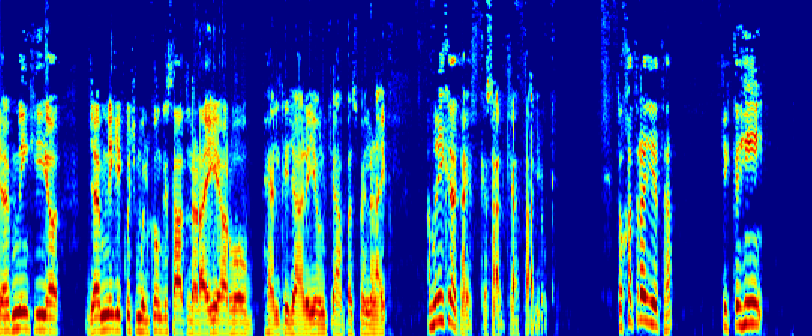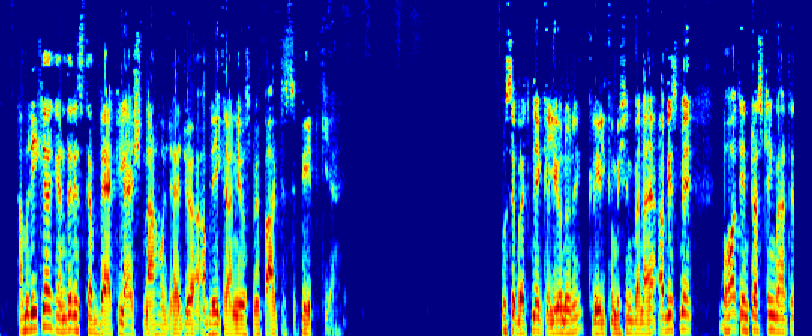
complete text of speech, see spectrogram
جرمنی کی اور جرمنی کی کچھ ملکوں کے ساتھ لڑائی ہے اور وہ پھیلتی جا رہی ہے ان کے آپس میں لڑائی امریکہ کا اس کے ساتھ کیا تعلق ہے تو خطرہ یہ تھا کہ کہیں امریکہ کے اندر اس کا بیک لیش نہ ہو جائے جو امریکہ نے اس میں پارٹیسپیٹ کیا ہے اسے بچنے کے لیے انہوں نے کریل کمیشن بنایا اب اس میں بہت انٹرسٹنگ بات ہے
